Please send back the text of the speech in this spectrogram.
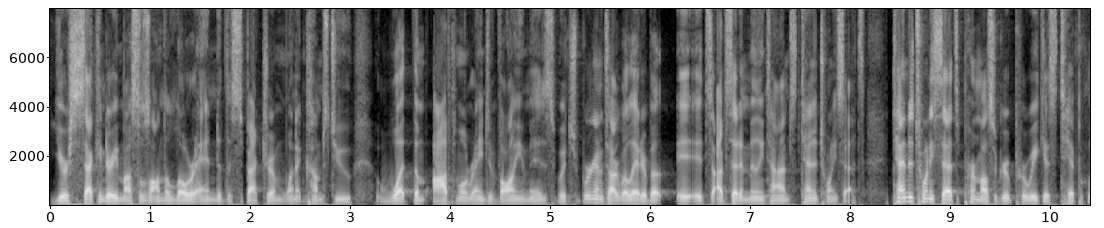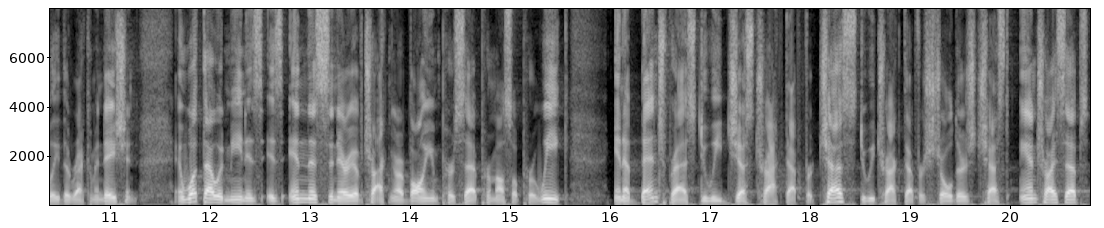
your secondary muscles on the lower end of the spectrum when it comes to what the optimal range of volume is, which we're going to talk about later. But it's I've said it a million times: 10 to 20 sets. 10 to 20 sets per muscle group per week is typically the recommendation. And what that would mean is, is in this scenario of tracking our volume per set per muscle per week. In a bench press, do we just track that for chest? Do we track that for shoulders, chest, and triceps?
